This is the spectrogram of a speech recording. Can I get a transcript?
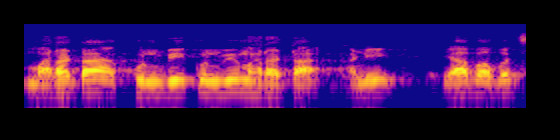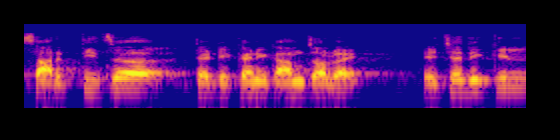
मराठा कुणबी कुणबी मराठा आणि याबाबत सारथीचं त्या ठिकाणी काम चालू आहे. ह्याच्या देखील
